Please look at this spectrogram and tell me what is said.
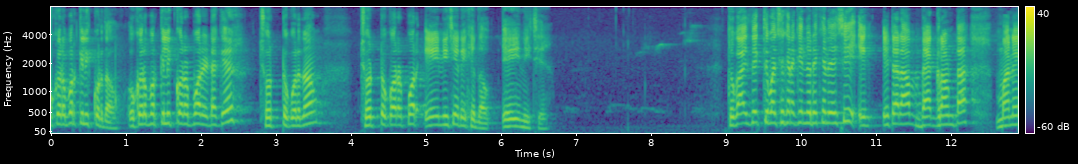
ওকের ওপর ক্লিক করে দাও। ওকের ওপর ক্লিক করার পর এটাকে ছোট্ট করে দাও। ছোট্ট করার পর এই নিচে রেখে দাও, এই নিচে। তো গাইজ দেখতে পাচ্ছ এখানে কিন্তু রেখে দিয়েছি। এটার ব্যাকগ্রাউন্ডটা মানে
